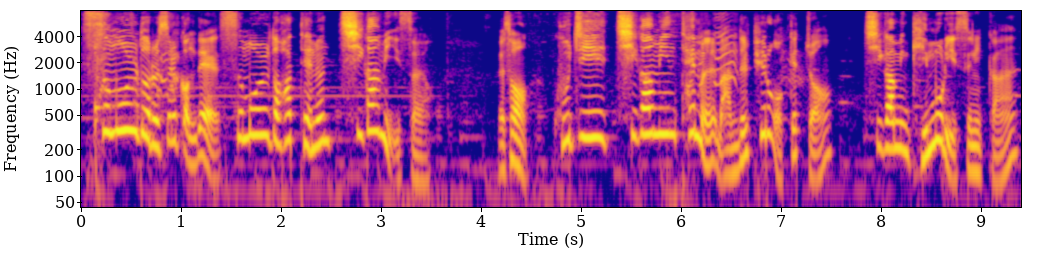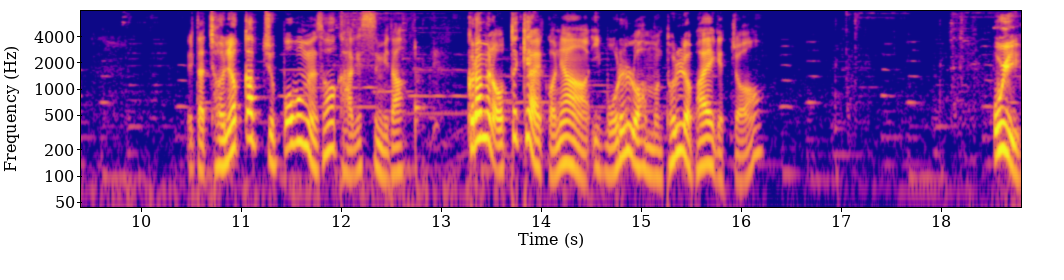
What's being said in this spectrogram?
스몰더를 쓸 건데 스몰더 화태는 치감이 있어요. 그래서 굳이 치감인 템을 만들 필요가 없겠죠. 치감인 기물이 있으니까. 일단 저녁값주 뽑으면서 가겠습니다. 그러면 어떻게 할 거냐? 이 모렐로 한번 돌려봐야겠죠 오이.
